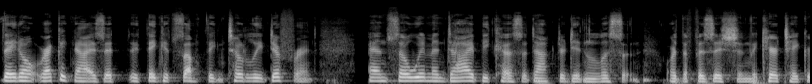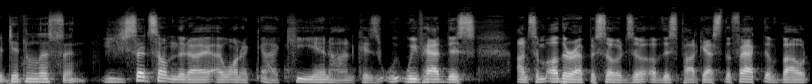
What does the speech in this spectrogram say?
they don't recognize it. They think it's something totally different. And so women die because the doctor didn't listen or the physician, the caretaker didn't listen. You said something that I, I want to uh, key in on because we, have had this on some other episodes of, of this podcast. The fact about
